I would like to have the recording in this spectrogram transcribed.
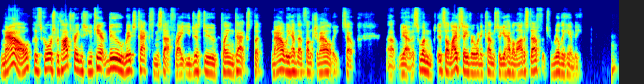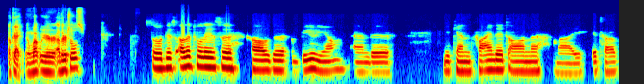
now, because of course with hot strings you can't do rich text and stuff, right? You just do plain text. But now we have that functionality. So uh, yeah, this one it's a lifesaver when it comes to you have a lot of stuff. It's really handy. Okay, and what were your other tools? So this other tool is uh, called uh, and uh, you can find it on uh, my GitHub.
